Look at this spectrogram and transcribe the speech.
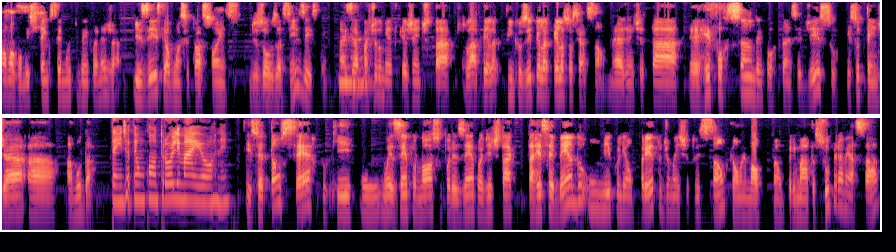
forma alguma. Isso tem que ser muito bem planejado. Existem algumas situações de zoos assim, existem, mas uhum. a partir do momento que a gente está lá pela, inclusive pela, pela associação, né, a gente está é, reforçando a importância disso, isso tende a, a, a mudar tende a ter um controle maior, né? Isso é tão certo que um, um exemplo nosso, por exemplo, a gente está tá recebendo um mico-leão preto de uma instituição, que é um animal, é um primata super ameaçado,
